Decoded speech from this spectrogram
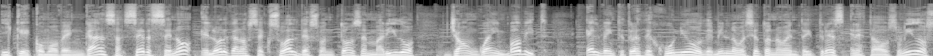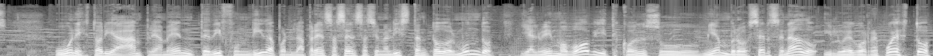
y que como venganza cercenó el órgano sexual de su entonces marido John Wayne Bobbitt el 23 de junio de 1993 en Estados Unidos, una historia ampliamente difundida por la prensa sensacionalista en todo el mundo, y el mismo Bobbitt, con su miembro cercenado y luego repuesto,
